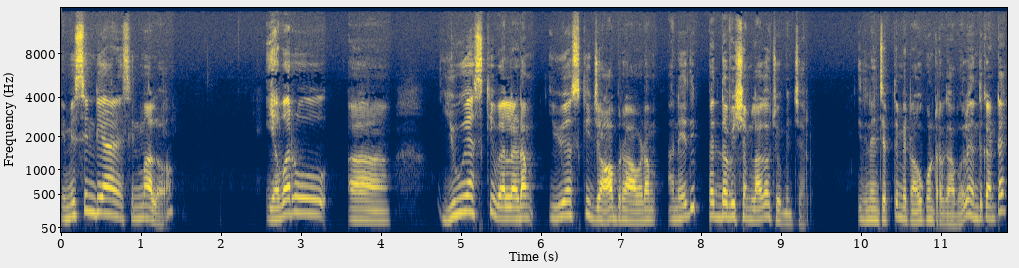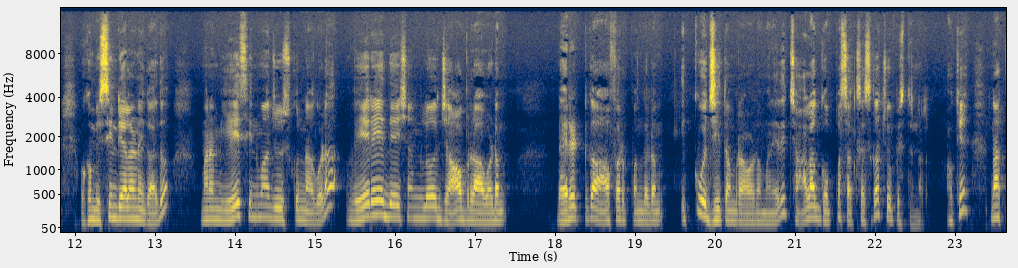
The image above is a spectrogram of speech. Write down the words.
ఈ మిస్ ఇండియా అనే సినిమాలో ఎవరు యుఎస్కి వెళ్ళడం యుఎస్కి జాబ్ రావడం అనేది పెద్ద విషయంలాగా చూపించారు. ఇది నేను చెప్తే మీరు నవ్వుకుంటారు కాబోలు. ఎందుకంటే ఒక మిస్ ఇండియాలోనే కాదు మనం ఏ సినిమా చూసుకున్నా కూడా వేరే దేశంలో జాబ్ రావడం డైరెక్ట్గా ఆఫర్ పొందడం ఎక్కువ జీతం రావడం అనేది చాలా గొప్ప సక్సెస్గా చూపిస్తున్నారు. ఓకే? నాకు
